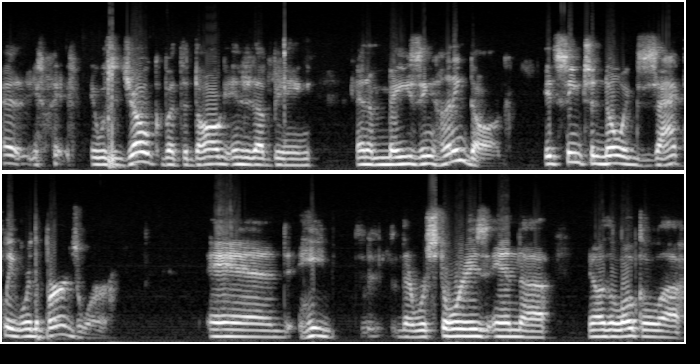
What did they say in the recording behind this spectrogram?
uh, it was a joke, but the dog ended up being an amazing hunting dog. It seemed to know exactly where the birds were, and he. There were stories in uh, you know the local uh,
